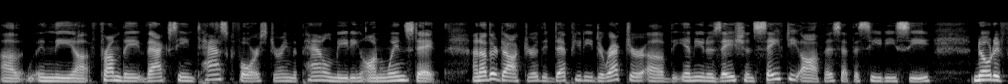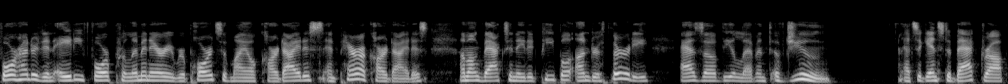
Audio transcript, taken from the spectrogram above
Uh, in the uh, from the vaccine task force during the panel meeting on Wednesday. Another doctor, the deputy director of the Immunization Safety Office at the CDC, noted 484 preliminary reports of myocarditis and pericarditis among vaccinated people under 30 as of the 11th of June. That's against a backdrop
